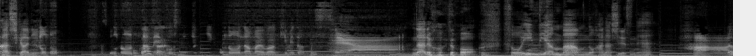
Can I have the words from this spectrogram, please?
確かに。そのそのためこそこの名前は決めたんです。へーなるほど。そう、インディアンマームの話ですね。はあ。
